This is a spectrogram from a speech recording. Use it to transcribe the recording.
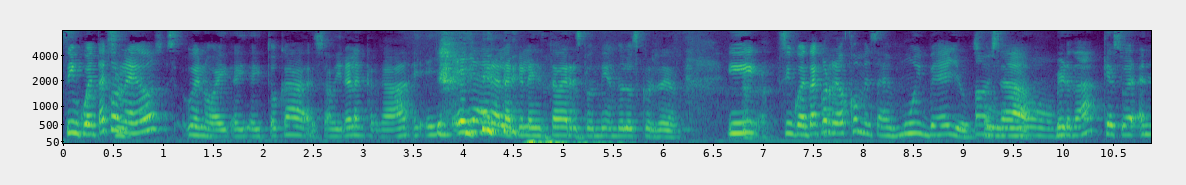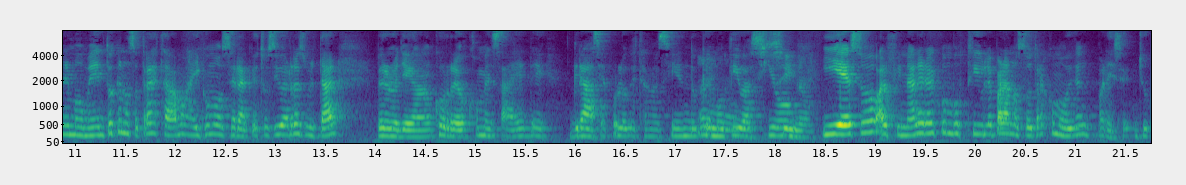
50 correos, bueno, ahí, ahí, toca saber a la encargada. E-, ella, ella, era la que les estaba respondiendo los correos. Y 50 correos con mensajes muy bellos. o sea, ¿verdad? Que eso en el momento que nosotras estábamos ahí como, ¿será que esto sí iba a resultar? Pero nos llegaban correos con mensajes de gracias por lo que están haciendo, qué motivación. y eso al final era el combustible para nosotras como, oigan, parece, yo,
